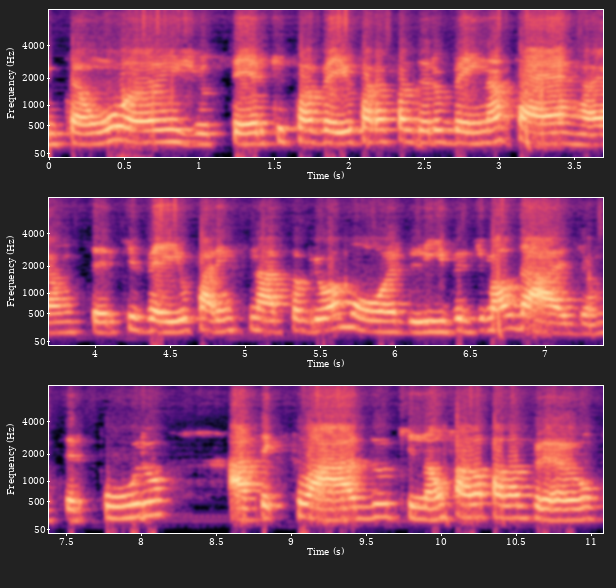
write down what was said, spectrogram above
Então, o anjo, ser que só veio para fazer o bem na terra, é um ser que veio para ensinar sobre o amor, livre de maldade, é um ser puro, assexuado, que não fala palavrão,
